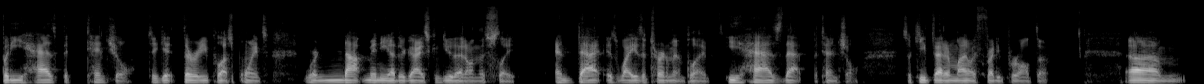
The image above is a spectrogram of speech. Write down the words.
but he has potential to get 30 plus points where not many other guys can do that on this slate. And that is why he's a tournament play. He has that potential. So keep that in mind with Freddie Peralta. Um,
